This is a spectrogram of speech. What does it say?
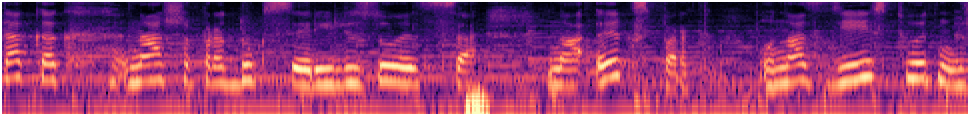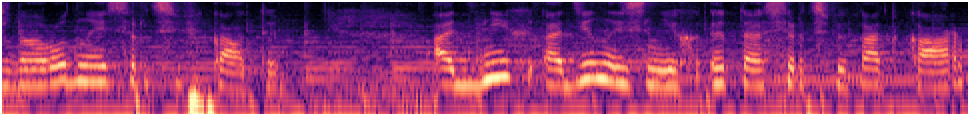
Так как наша продукция реализуется на экспорт, у нас действуют международные сертификаты. Одних, один из них – это сертификат КАРП,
